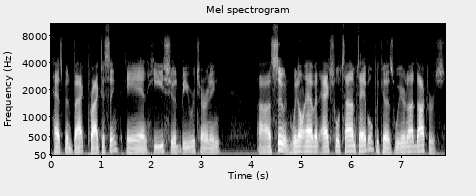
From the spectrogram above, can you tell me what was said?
has been back practicing, and he should be returning uh, soon. We don't have an actual timetable because we are not doctors,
